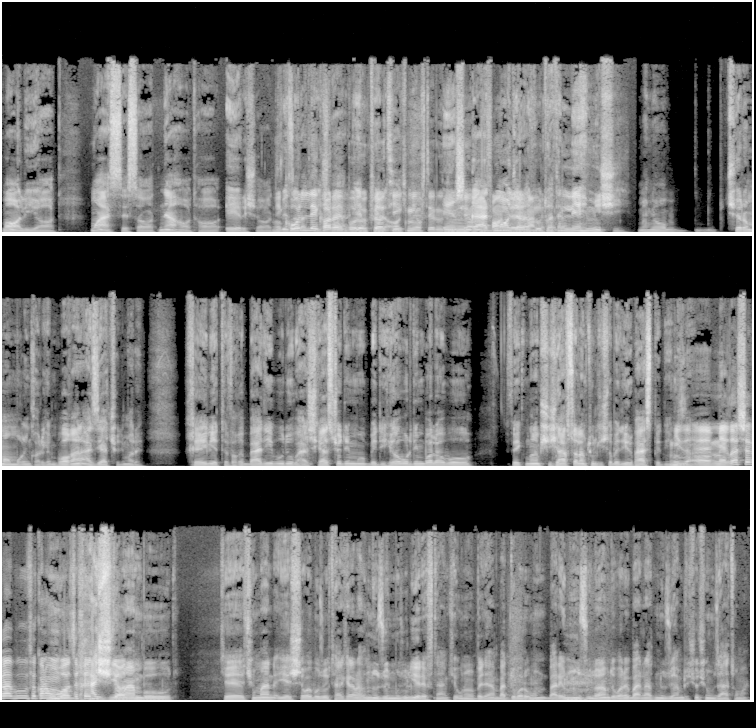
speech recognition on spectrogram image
مالیات مؤسسات نهادها ارشاد یعنی کل کارهای. بروکراتیک میفته رو دوش انقدر ماجرا بود تو له میشی. من چرا ما موقع این کارو کردیم؟ واقعا اذیت شدیم. آره. خیلی اتفاق بدی بود و ورشکست شدیم و بدیهی آوردیم بالا و فکر می‌کنم 6 7 سالم طول کشید تا بدیهی رو پس بدیم. میزا... اه، مقدار چقدر بود؟ فکر کنم اون بازه خیلی زیاد تومن بود. بود که چون من یه اشتباه بزرگتر کردم رفتم نزول مزول گرفتم که اون رو بدم. بعد دوباره اون برای نزولا هم دوباره بعد رفت نزول هم شد 16 تومن.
